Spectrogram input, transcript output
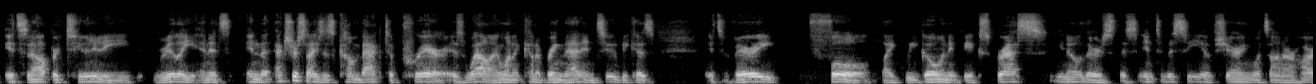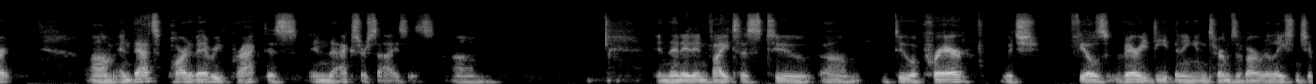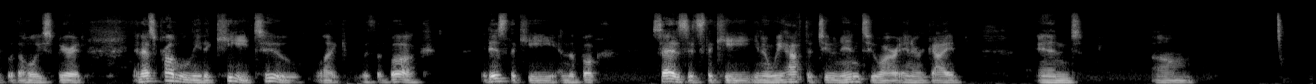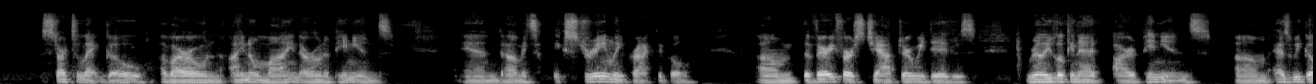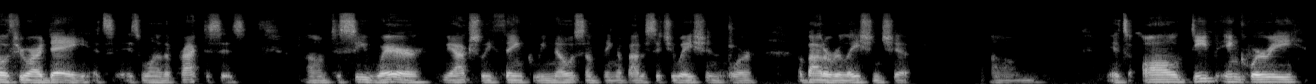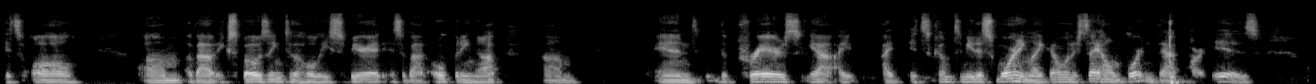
it's an opportunity really and it's and the exercises come back to prayer as well. I want to kind of bring that in too because it's very full. Like we go and we express you know there's this intimacy of sharing what's on our heart um, and that's part of every practice in the exercises um, and then it invites us to um, do a prayer which feels very deepening in terms of our relationship with the Holy Spirit. And that's probably the key too, like with the book, it is the key and the book says it's the key. You know, we have to tune into our inner guide and um, start to let go of our own I know mind, our own opinions. And um, it's extremely practical. Um, the very first chapter we did was really looking at our opinions um, as we go through our day, it's, it's one of the practices um, to see where we actually think we know something about a situation or about a relationship. Um, it's all deep inquiry. It's all um, about exposing to the Holy Spirit. It's about opening up. Um, and the prayers, yeah, I, I, it's come to me this morning, like I want to say how important that part is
